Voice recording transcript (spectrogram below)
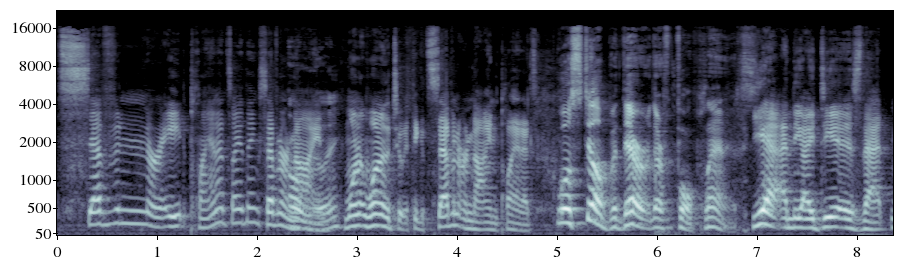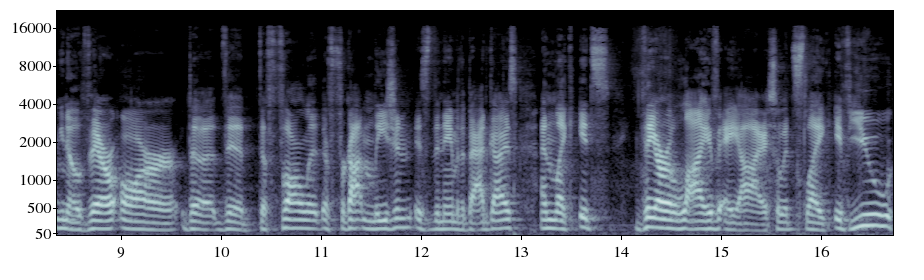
seven or eight planets, I think, seven or Oh, nine, really? one one of the two. I think it's seven or nine planets. Well, still, but they're they're full planets. Yeah, and the idea is that you know there are the the the fallen the Forgotten Legion is the name of the bad guys, and like it's they are live AI, so it's like if you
